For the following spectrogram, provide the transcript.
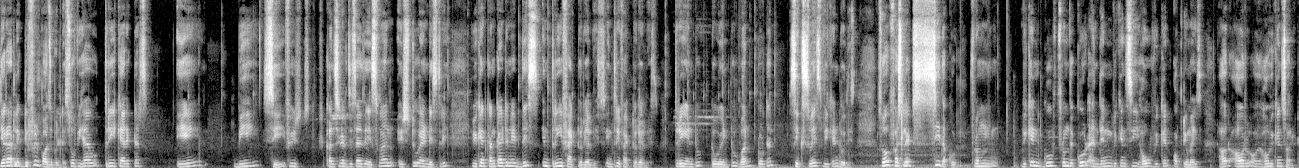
There are like different possibilities. So we have three characters A B C. If you consider this as S1 S2 and S3 you can concatenate this in 3 factorial ways in 3 factorial ways. 3 into 2 into 1 total 6 ways we can do this. So first let's see the code. From we can go from the code and then we can see how we can optimize or, or, or how we can solve it.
